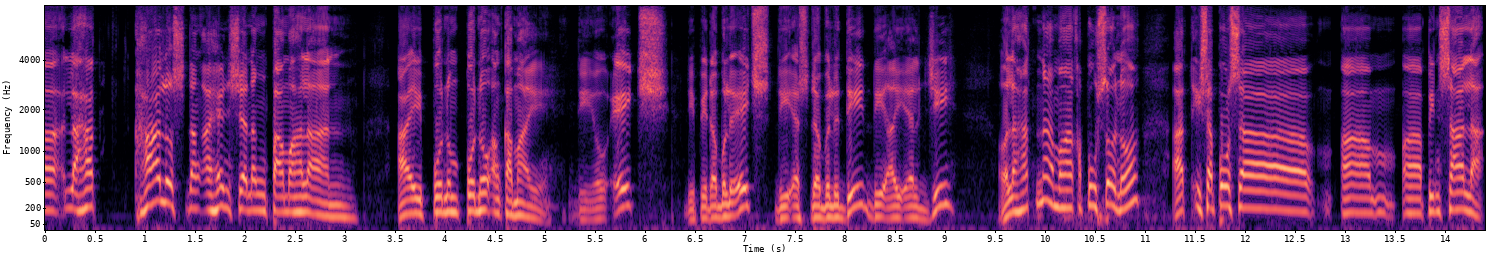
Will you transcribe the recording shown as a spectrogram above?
Ah, lahat halos ng ahensya ng pamahalaan ay punong-puno ang kamay. DOH, DPWH, DSWD, DILG, o lahat na mga kapuso no. At isa po sa um, ah, pinsala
